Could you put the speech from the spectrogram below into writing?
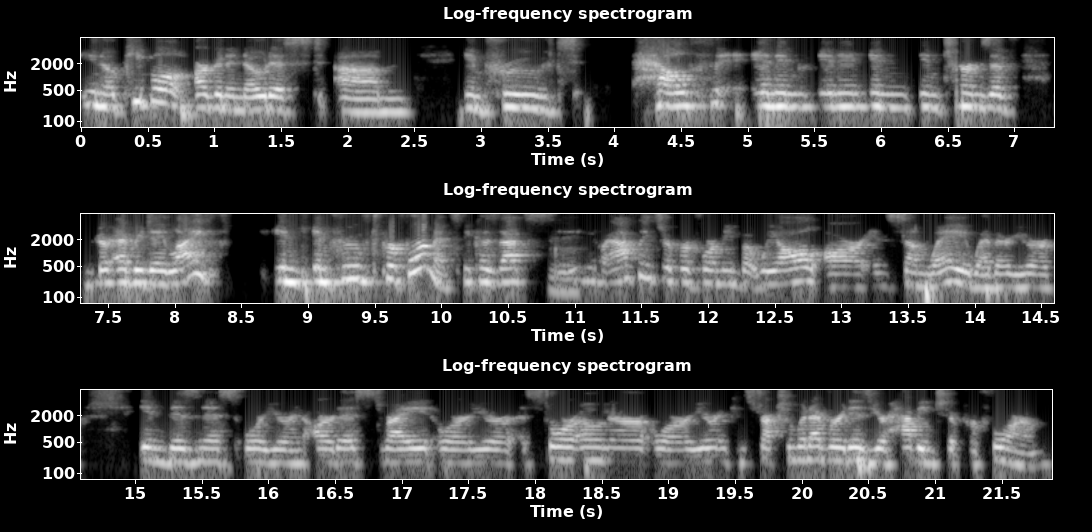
you know, people are going to notice um, improved health and in, in, in, in terms of their everyday life in, improved performance because that's mm-hmm. you know athletes are performing but we all are in some way whether you're in business or you're an artist right or you're a store owner or you're in construction whatever it is you're having to perform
